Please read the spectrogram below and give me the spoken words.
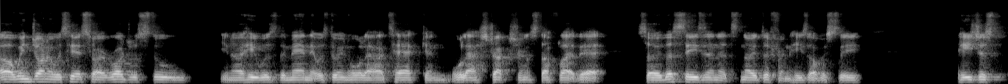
uh, when Jono was here, sorry, Rod was still, you know, he was the man that was doing all our attack and all our structure and stuff like that. So this season, it's no different. He's obviously, he's just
